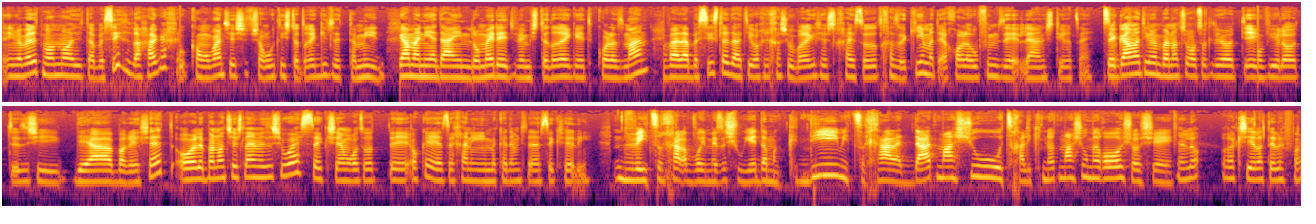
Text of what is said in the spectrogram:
אני מלמדת מאוד מאוד את הבסיס, ואחר כך כמובן שיש אפשרות להשתדרג עם זה תמיד. גם אני עדיין לומדת ומשתדרגת כל הזמן, אבל הבסיס לדעתי הוא הכי חשוב. ברגע שיש לך יסודות חזקים, אתה יכול לעוף עם זה לאן שתרצה. זה גם מתאים לבנות שרוצות להיות אה, מובילות איזושהי דעה ברשת, או לבנות שיש להן איזשהו עסק שהן רוצות, אה, אוקיי, אז איך אני מקדמת את העסק שלי. והיא צריכה לבוא עם איזשהו ידע מקדים, היא צריכה לדעת משהו, היא צריכה לקנות משהו מראש, או ש... לא, רק שיהיה לה טלפון.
